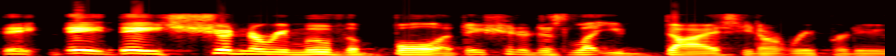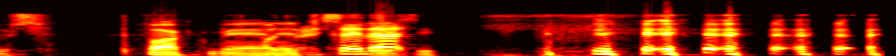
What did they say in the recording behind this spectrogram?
They, they they shouldn't have removed the bullet. They should have just let you die so you don't reproduce. fuck, man. Oh, did I say that? that?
